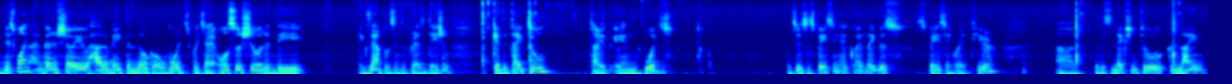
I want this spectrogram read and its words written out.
In this one, I'm going to show you how to make the logo woods, which I also showed in the examples in the presentation. Get the type tool, type in woods, adjust the spacing. I quite like this spacing right here. Uh, with the selection tool, align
